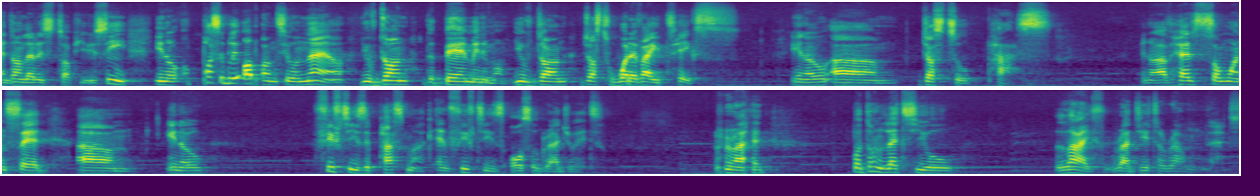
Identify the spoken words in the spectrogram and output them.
And don't let it stop you. You see, you know, possibly up until now, you've done the bare minimum. You've done just whatever it takes, you know, um, just to pass. You know, I've heard someone said, um, you know, 50 is a pass mark and 50 is also graduate. right? But don't let your life radiate around that.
